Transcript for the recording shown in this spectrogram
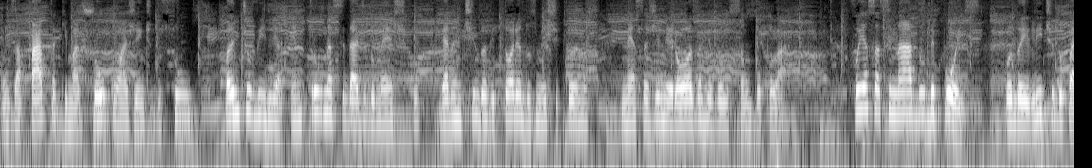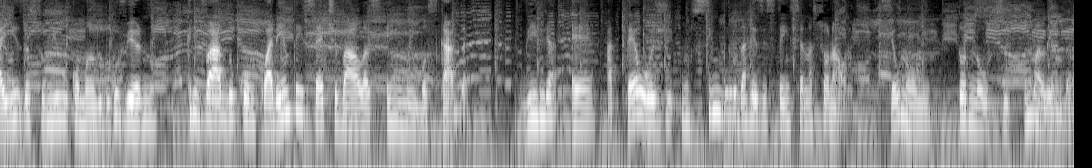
Com Zapata, que marchou com a gente do Sul, Pancho Villa entrou na cidade do México, garantindo a vitória dos mexicanos nessa generosa revolução popular. Foi assassinado depois, quando a elite do país assumiu o comando do governo, crivado com 47 balas em uma emboscada. Villa é, até hoje, um símbolo da resistência nacional. Seu nome tornou-se uma lenda.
